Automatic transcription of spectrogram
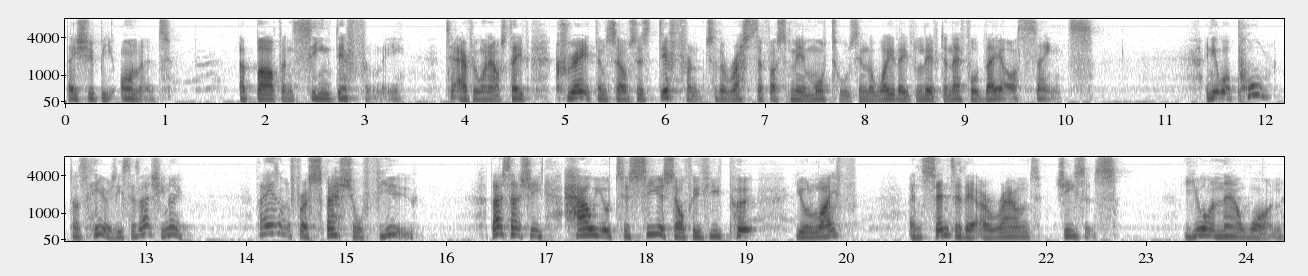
they should be honored above and seen differently to everyone else. They've created themselves as different to the rest of us mere mortals in the way they've lived, and therefore they are saints. And yet, what Paul does here is he says, actually, no, that isn't for a special few. That's actually how you're to see yourself if you've put your life and centered it around Jesus. You are now one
